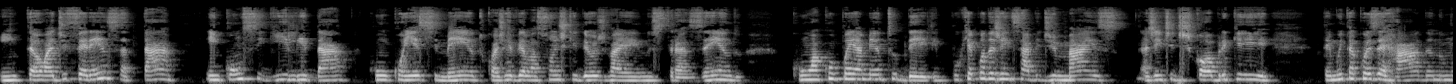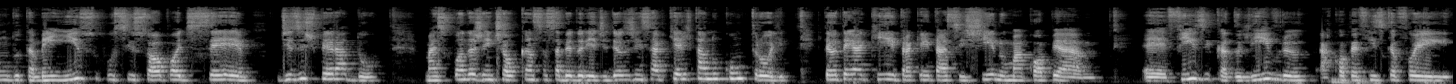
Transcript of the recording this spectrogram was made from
Então, a diferença está em conseguir lidar com o conhecimento, com as revelações que Deus vai nos trazendo, com o acompanhamento dele. Porque quando a gente sabe demais, a gente descobre que tem muita coisa errada no mundo também, e isso por si só pode ser desesperador mas quando a gente alcança a sabedoria de Deus, a gente sabe que Ele está no controle. Então, eu tenho aqui, para quem está assistindo, uma cópia é, física do livro. A cópia física foi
